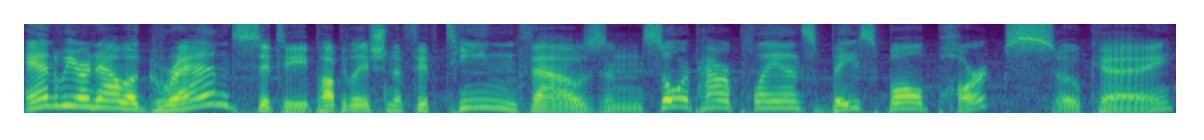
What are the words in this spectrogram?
And we are now a grand city, population of 15,000. Solar power plants, baseball parks, okay.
